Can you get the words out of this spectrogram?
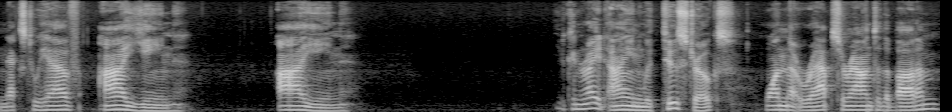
Next we have ayin, ayin. You can write ayin with two strokes, one that wraps around to the bottom,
